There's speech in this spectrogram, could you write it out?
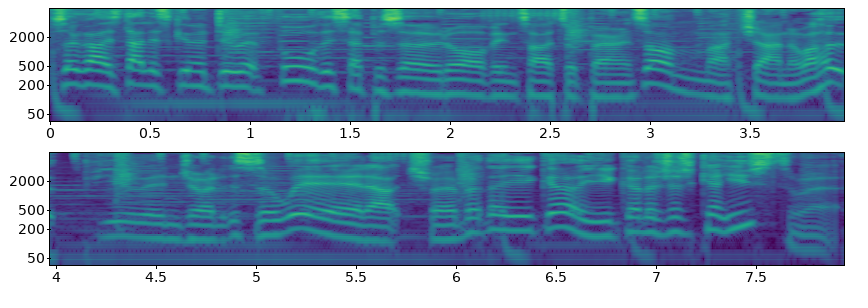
So, guys, that is gonna do it for this episode of Entitled Parents on my channel. I hope you enjoyed it. This is a weird outro, but there you go. You gotta just get used to it.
